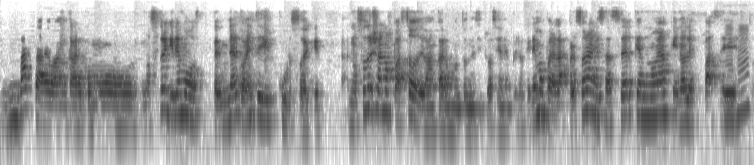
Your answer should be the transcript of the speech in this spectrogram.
basta de bancar, como nosotros queremos terminar con este discurso de que nosotros ya nos pasó de bancar un montón de situaciones, pero queremos para las personas que se acerquen nuevas que no les pase esto.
